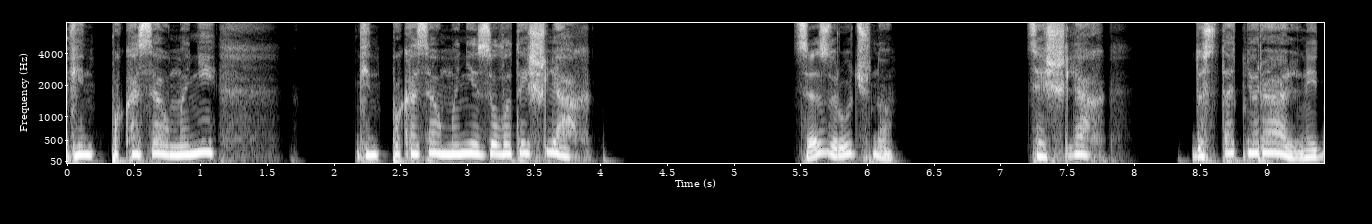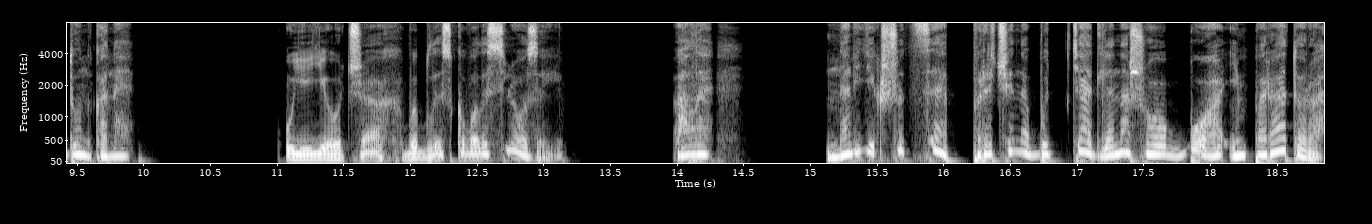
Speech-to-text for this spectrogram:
Він показав мені. Він показав мені золотий шлях. Це зручно. Цей шлях достатньо реальний, дункане. У її очах виблискували сльози. Але навіть якщо це причина буття для нашого бога імператора,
